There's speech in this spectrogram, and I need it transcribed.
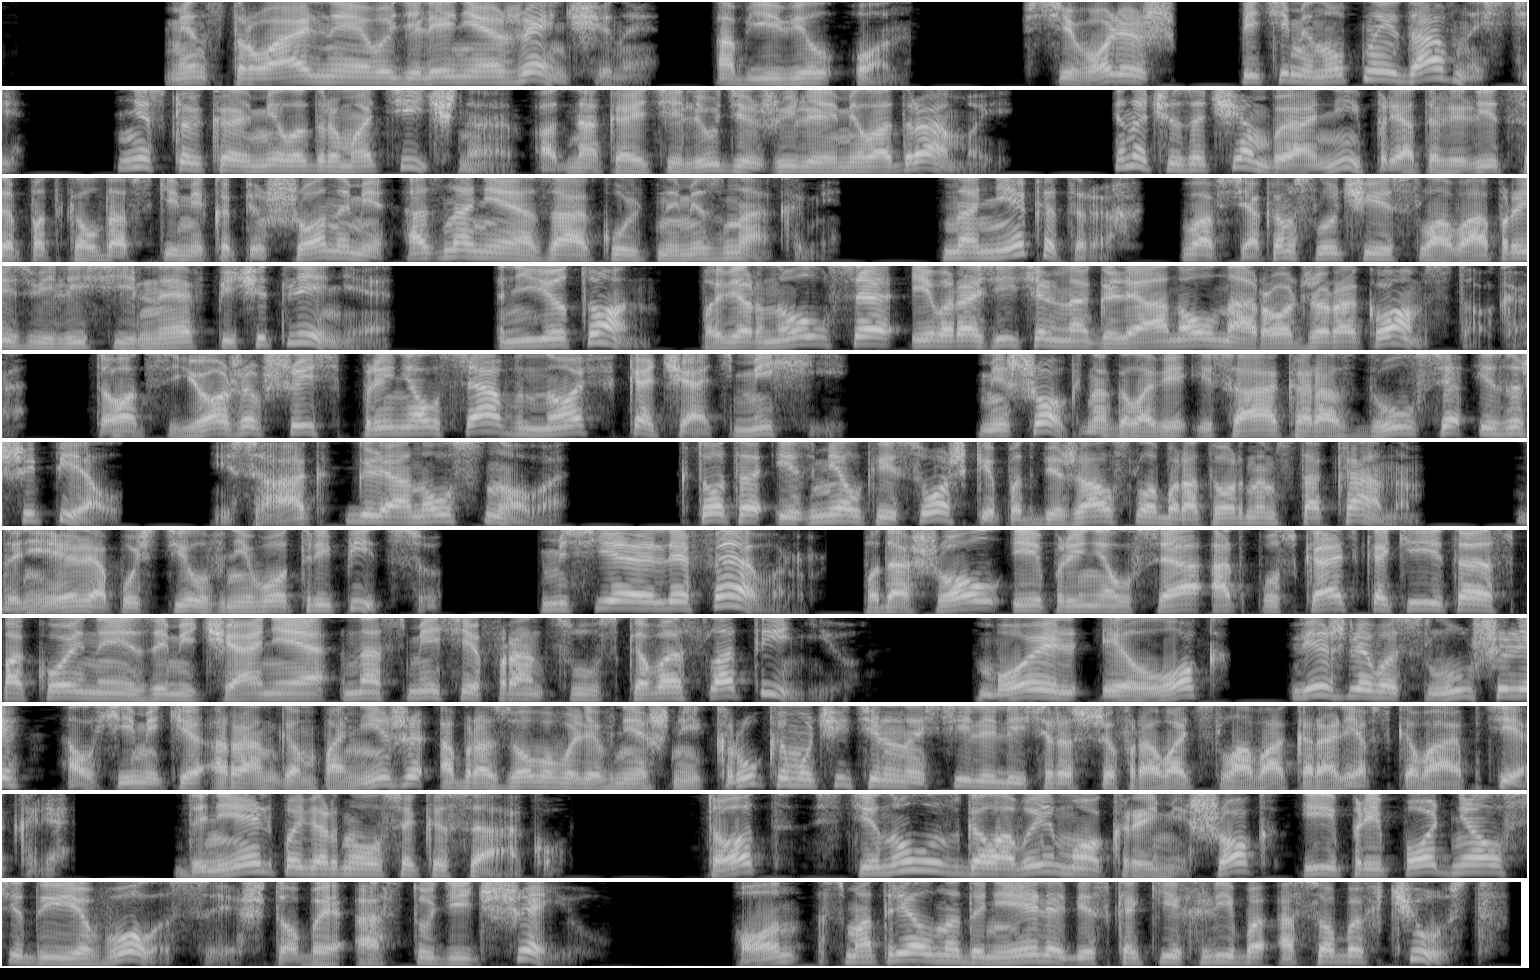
«Менструальные выделения женщины», — объявил он. «Всего лишь пятиминутной давности». Несколько мелодраматично, однако эти люди жили мелодрамой. Иначе зачем бы они прятали лица под колдовскими капюшонами, а знания за оккультными знаками? На некоторых, во всяком случае, слова произвели сильное впечатление. Ньютон повернулся и выразительно глянул на Роджера Комстока. Тот, съежившись, принялся вновь качать мехи. Мешок на голове Исаака раздулся и зашипел. Исаак глянул снова. Кто-то из мелкой сошки подбежал с лабораторным стаканом. Даниэль опустил в него трепицу. «Мсье Лефевр», подошел и принялся отпускать какие-то спокойные замечания на смеси французского с латынью. Бойль и Лок вежливо слушали, алхимики рангом пониже образовывали внешний круг и мучительно силились расшифровать слова королевского аптекаря. Даниэль повернулся к Исааку. Тот стянул с головы мокрый мешок и приподнял седые волосы, чтобы остудить шею, он смотрел на Даниэля без каких-либо особых чувств.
